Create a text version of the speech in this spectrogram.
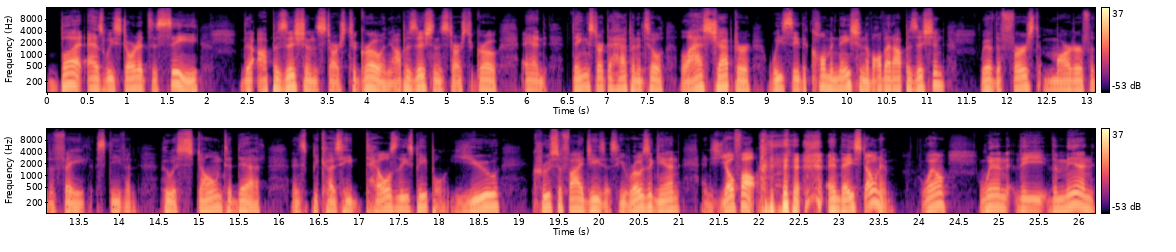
But as we started to see, the opposition starts to grow and the opposition starts to grow and things start to happen until last chapter we see the culmination of all that opposition we have the first martyr for the faith, Stephen, who is stoned to death. And it's because he tells these people, You crucified Jesus. He rose again, and it's your fault. and they stone him. Well, when the the men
